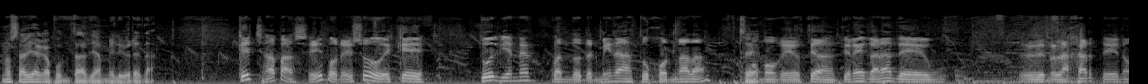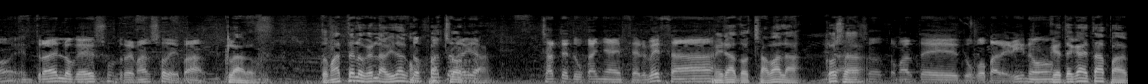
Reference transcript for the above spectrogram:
No sabía qué apuntar ya en mi libreta. Qué chapas, ¿eh? Por eso, es que tú el viernes, cuando terminas tu jornada, Sí. como que, hostia, tienes ganas de, de relajarte, ¿no? Entrar en lo que es un remanso de paz. Claro. Tomarte lo que es la vida con pachorra. Echarte tu caña de cerveza. Mira, dos chavalas, cosas. eso, tomarte tu copa de vino. Que te cae tapa,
